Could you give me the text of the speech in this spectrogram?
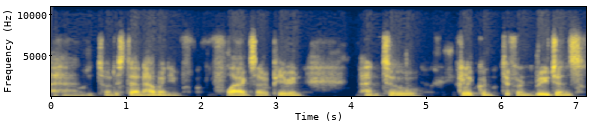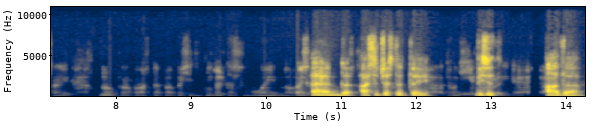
and to understand how many flags are appearing and to click on different regions. And I suggest that they visit other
